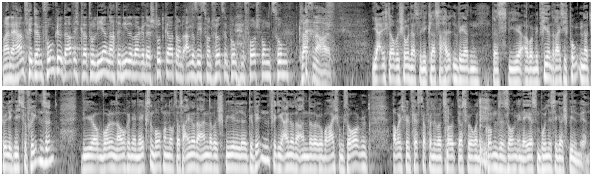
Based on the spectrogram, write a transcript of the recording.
meine Herren. Friedhelm Funkel, darf ich gratulieren nach der Niederlage der Stuttgarter und angesichts von 14 Punkten Vorsprung zum Klassenerhalt. Ja, ich glaube schon, dass wir die Klasse halten werden, dass wir aber mit 34 Punkten natürlich nicht zufrieden sind. Wir wollen auch in den nächsten Wochen noch das ein oder andere Spiel äh, gewinnen, für die ein oder andere Überraschung sorgen. Aber ich bin fest davon überzeugt, dass wir auch in der kommenden Saison in der ersten Bundesliga spielen werden.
